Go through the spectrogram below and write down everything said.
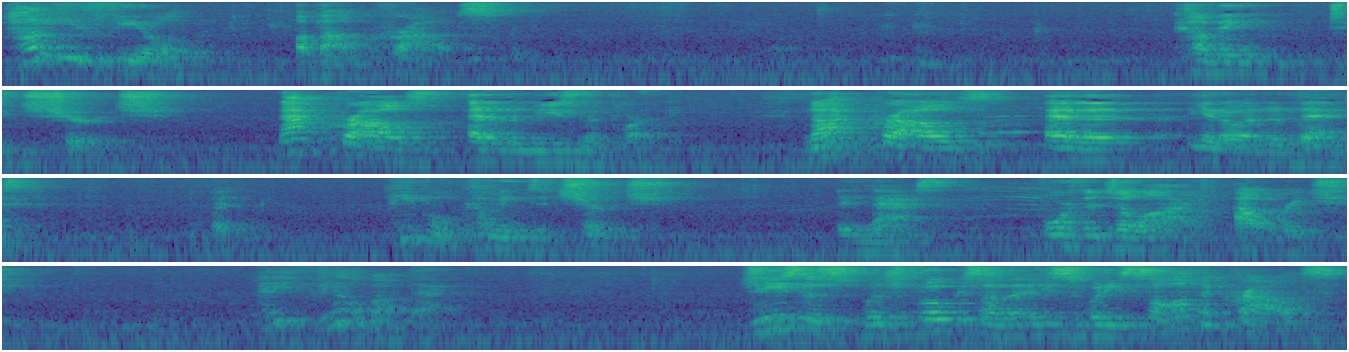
How do you feel about crowds coming to church? Not crowds at an amusement park, not crowds at a you know an event, but people coming to church in mass. Fourth of July outreach. How do you feel about that? Jesus was focused on that. He said when he saw the crowds,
